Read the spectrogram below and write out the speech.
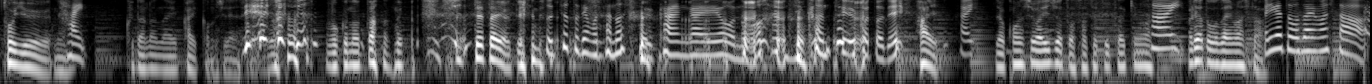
というね、はい。くだらない回かもしれないですけど。僕のターンで 知ってたよっていうね。そうちょっとでも楽しく考えようの時間ということで。はい。はい。じゃあ今週は以上とさせていただきます、はい。ありがとうございました。ありがとうございました。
